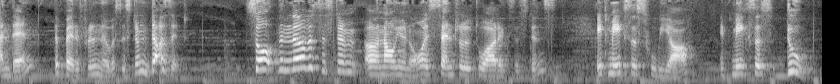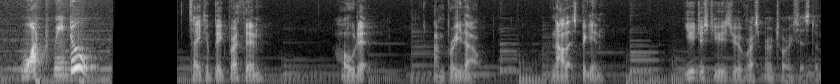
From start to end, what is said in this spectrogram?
And then the peripheral nervous system does it. So, the nervous system, uh, now you know, is central to our existence. It makes us who we are, it makes us do what we do. Take a big breath in, hold it, and breathe out. Now let's begin. You just use your respiratory system.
